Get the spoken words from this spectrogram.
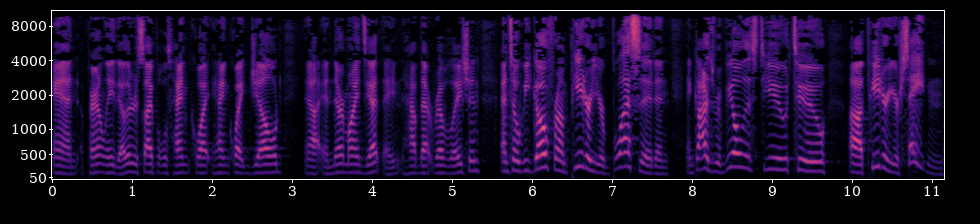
and apparently the other disciples hadn't quite hadn't quite gelled uh, in their minds yet. They didn't have that revelation, and so we go from Peter, you're blessed, and and God has revealed this to you, to uh, Peter, you're Satan.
